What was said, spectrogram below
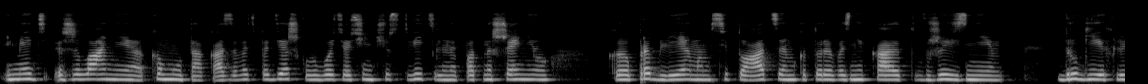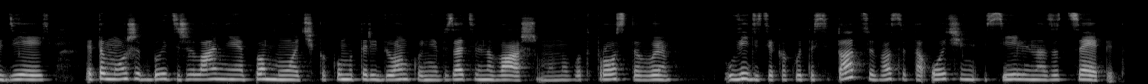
иметь желание кому-то оказывать поддержку, вы будете очень чувствительны по отношению к проблемам, ситуациям, которые возникают в жизни других людей. Это может быть желание помочь какому-то ребенку, не обязательно вашему, но вот просто вы увидите какую-то ситуацию, вас это очень сильно зацепит.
